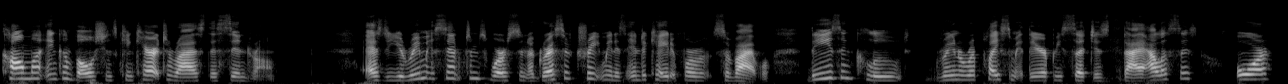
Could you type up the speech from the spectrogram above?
coma, and convulsions can characterize this syndrome. As the uremic symptoms worsen, aggressive treatment is indicated for survival. These include renal replacement therapy such as dialysis or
